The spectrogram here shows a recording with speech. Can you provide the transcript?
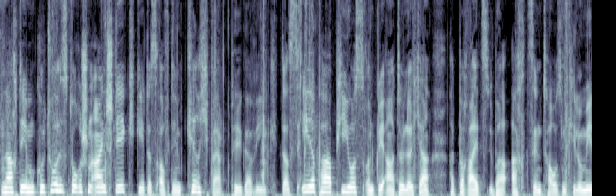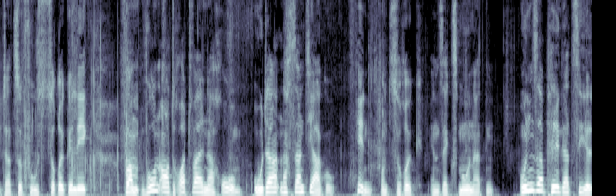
Nach dem kulturhistorischen Einstieg geht es auf den Kirchberg-Pilgerweg. Das Ehepaar Pius und Beate Löcher hat bereits über 18.000 Kilometer zu Fuß zurückgelegt vom Wohnort Rottweil nach Rom oder nach Santiago hin und zurück in sechs Monaten. Unser Pilgerziel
